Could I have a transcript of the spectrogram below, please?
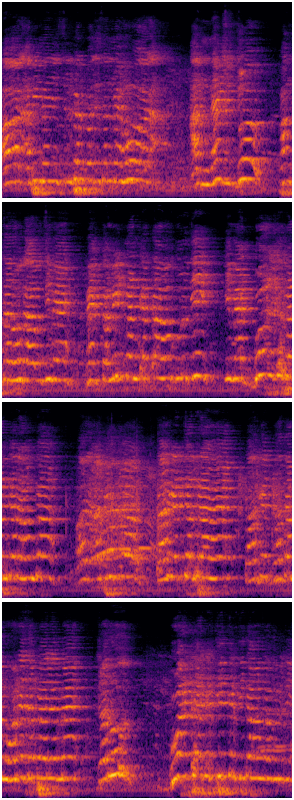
और अभी मैं सिल्वर पोजीशन में हूँ, और आज नेक्स्ट जो फ़ंक्शन होगा, उसी में मैं कमिटमेंट करता हूँ गुरु जी कि मैं गोल्ड बनकर आऊँगा। और अभी जो टारगेट चल रहा है। टारगेट खत्म होने से पहले मैं ज़रूर गोल्ड टारगेट जीत दिखाऊँगा गुरु जी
